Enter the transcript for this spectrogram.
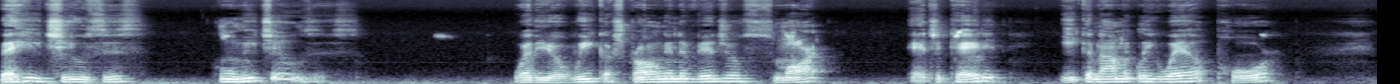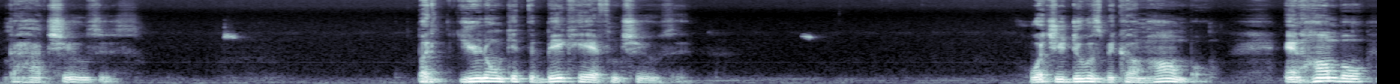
that he chooses whom he chooses. Whether you're weak or strong individual, smart, educated, economically well, poor, God chooses. But you don't get the big head from choosing. What you do is become humble. And humble,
